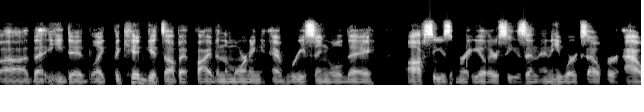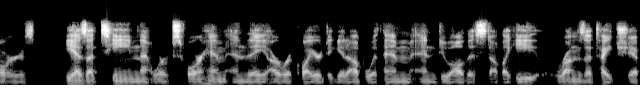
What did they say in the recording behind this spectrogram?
uh, that he did. Like the kid gets up at five in the morning every single day, off season, regular season, and he works out for hours. He has a team that works for him, and they are required to get up with him and do all this stuff. Like he runs a tight ship,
